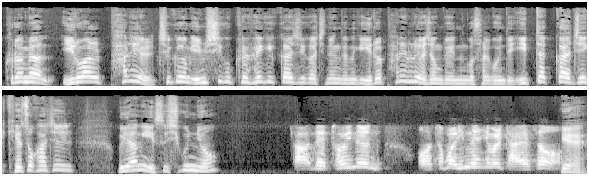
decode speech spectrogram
그러면 1월 8일 지금 임시국회 회기까지가 진행되는 게 1월 8일로 예정되어 있는 것으로 알고 있는데 이때까지 계속 하실 의향이 있으시군요. 아, 네, 저희는 어, 정말 있는 힘을 다해서 예.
